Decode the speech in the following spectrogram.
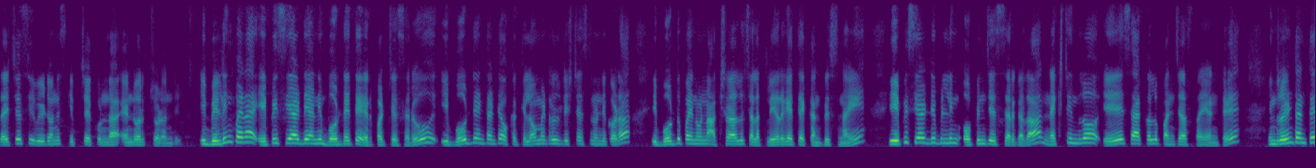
దయచేసి ఈ వీడియోని స్కిప్ చేయకుండా ఎండ్ వరకు చూడండి. ఈ బిల్డింగ్ పైన ఏపీసీఆర్డీ అని బోర్డు అయితే ఏర్పాటు చేశారు. ఈ బోర్డు ఏంటంటే ఒక కిలోమీటర్ డిస్టెన్స్ నుండి కూడా ఈ బోర్డు పైన ఉన్న అక్షరాలు చాలా క్లియర్గా అయితే కనిపిస్తున్నాయి. ఏపీసీఆర్డీ బిల్డింగ్ ఓపెన్ చేశారు కదా నెక్స్ట్ ఇందులో ఏ ఏ శాఖలు పనిచేస్తాయి అంటే ఇందులో ఏంటంటే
